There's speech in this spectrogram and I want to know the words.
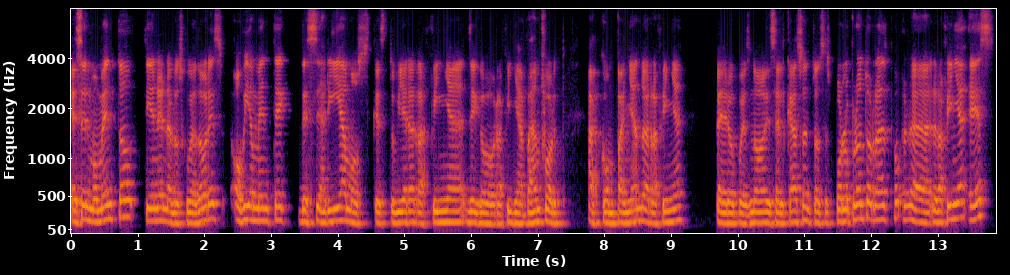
Es el momento, tienen a los jugadores. Obviamente desearíamos que estuviera Rafiña, digo, Rafiña Banford acompañando a Rafiña, pero pues no es el caso. Entonces, por lo pronto, eh, Rafiña es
